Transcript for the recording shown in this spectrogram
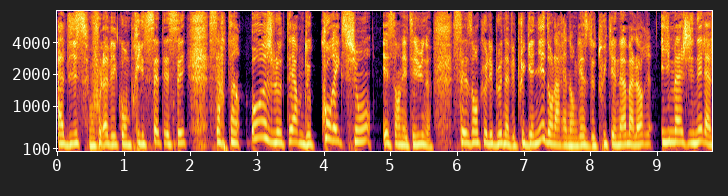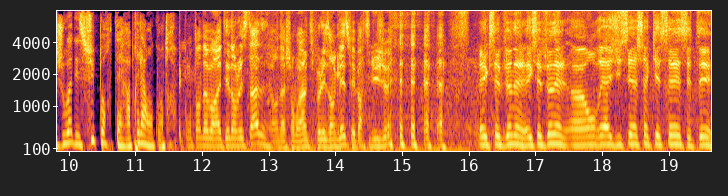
à 10, vous l'avez compris, 7 essais Certains osent le terme de correction et c'en était une. 16 ans que les Bleus n'avaient plus gagné dans l'arène anglaise de Twickenham, alors imaginez la joie des supporters après la rencontre. Content d'avoir été dans le stade, on a chambré un petit peu les Anglais, ça fait partie du jeu. exceptionnel, exceptionnel. Euh, on réagissait à chaque essai, c'était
